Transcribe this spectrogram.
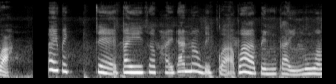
กว่าให้ไปแจไปเซอร์ไพรส์ด้านนอกดีกว่าว่าเป็นไก่งวง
